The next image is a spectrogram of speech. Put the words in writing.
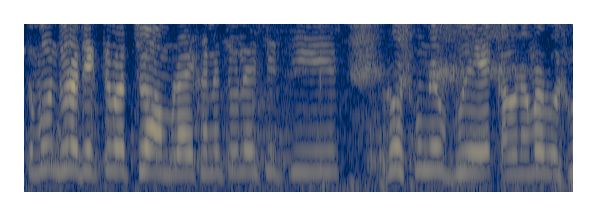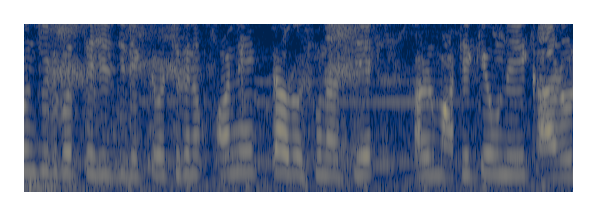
তো বন্ধুরা দেখতে পাচ্ছ আমরা এখানে চলে এসেছি রসুনের ভুয়ে। কারণ আমরা রসুন চুরি করতে এসেছি দেখতে পাচ্ছ এখানে অনেকটা রসুন আছে। কারণ মাঠে কেউ নেই কারণ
